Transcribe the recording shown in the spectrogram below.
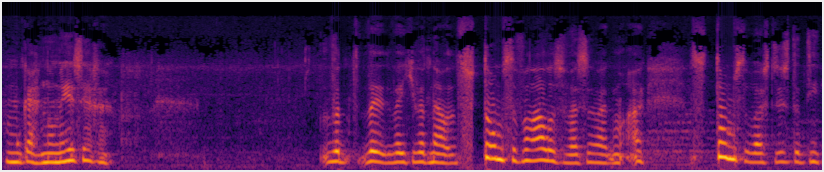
wat moet ik eigenlijk nog meer zeggen? Wat, weet, weet je wat nou het stomste van alles was? Me- Het stomste was dus dat die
